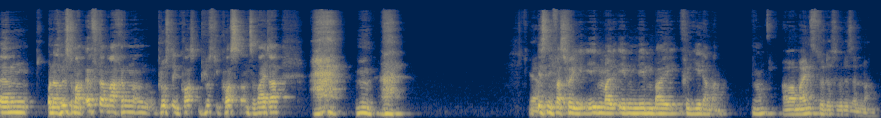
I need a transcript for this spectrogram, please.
Ähm, und das müsste man öfter machen, plus den Kosten, plus die Kosten und so weiter. Ja. Ist nicht was für eben mal eben nebenbei für jedermann. Ne? Aber meinst du, das würde Sinn machen?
